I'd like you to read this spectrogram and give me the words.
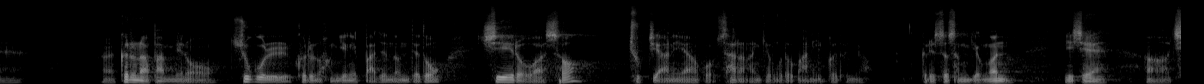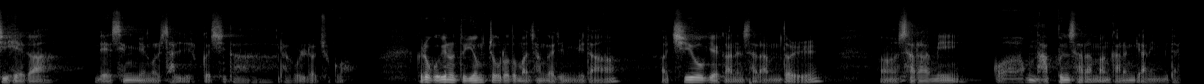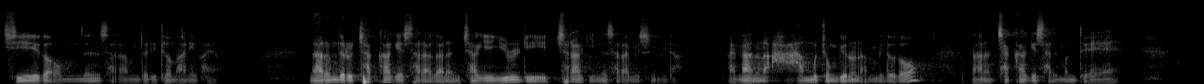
어, 그러나 반면로 죽을 그런 환경에 빠졌는데도 지혜로워서 죽지 아니하고 살아난 경우도 많이 있거든요. 그래서 성경은 이제 어, 지혜가 내 생명을 살릴 것이다 라고 알려주고 그리고 이는 또 영적으로도 마찬가지입니다. 어, 지옥에 가는 사람들 사람이 꼭 나쁜 사람만 가는 게 아닙니다. 지혜가 없는 사람들이 더 많이 가요. 나름대로 착하게 살아가는 자기 윤리 철학이 있는 사람이 있습니다. 아, 나는 아무 종교는 안 믿어도 나는 착하게 살면 돼.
